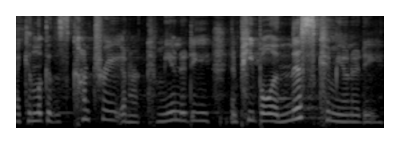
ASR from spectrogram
I can look at this country and our community and people in this community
